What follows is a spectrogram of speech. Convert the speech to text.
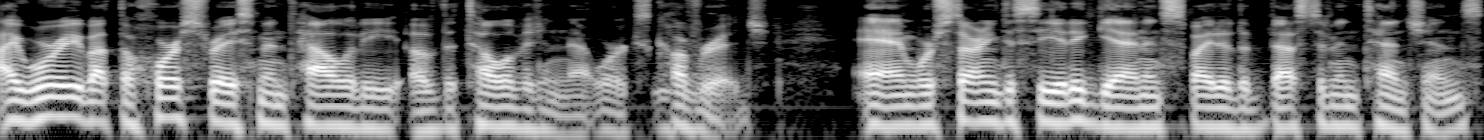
I worry about the horse race mentality of the television networks' mm-hmm. coverage. And we're starting to see it again in spite of the best of intentions.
